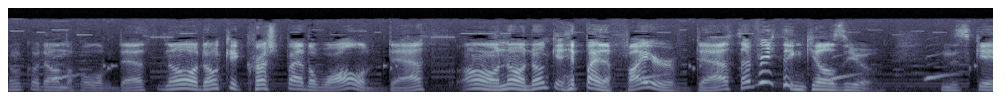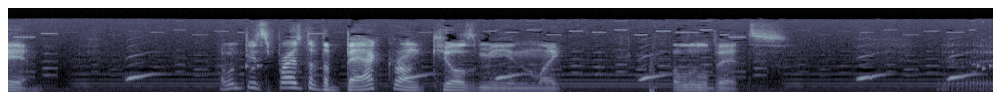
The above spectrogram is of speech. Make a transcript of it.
Don't go down the Hole of Death. No, don't get crushed by the Wall of Death. Oh no, don't get hit by the Fire of Death. Everything kills you in this game. I wouldn't be surprised if the background kills me in like a little bit. Uh,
